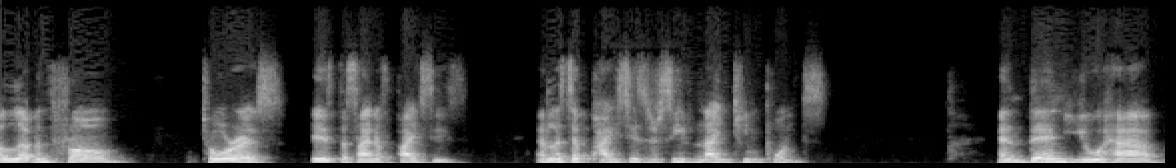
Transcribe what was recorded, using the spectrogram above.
11th from Taurus is the sign of Pisces. And let's say Pisces received 19 points. And then you have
